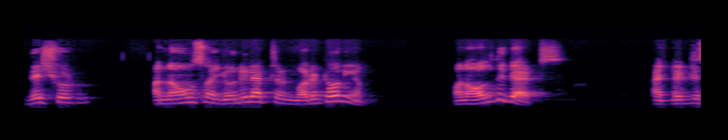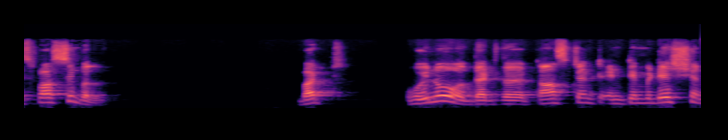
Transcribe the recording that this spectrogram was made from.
they should announce a unilateral moratorium on all the debts and it is possible. But we know that the constant intimidation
